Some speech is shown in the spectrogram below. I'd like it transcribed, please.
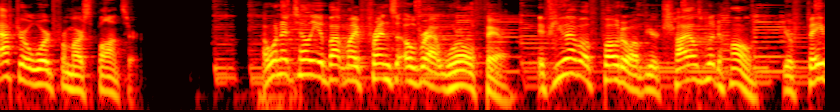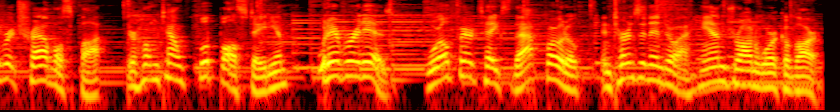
after a word from our sponsor. I want to tell you about my friends over at World Fair. If you have a photo of your childhood home, your favorite travel spot, your hometown football stadium, whatever it is, World Fair takes that photo and turns it into a hand drawn work of art.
